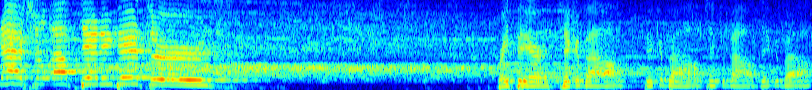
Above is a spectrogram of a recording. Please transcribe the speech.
national outstanding dancers. Right there, take a bow, take a bow, take a bow, take a bow.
